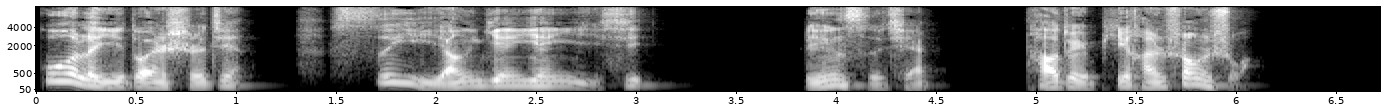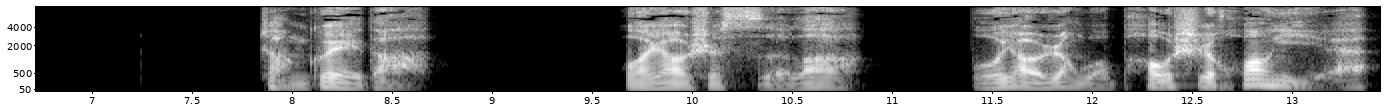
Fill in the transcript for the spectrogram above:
过了一段时间，司义阳奄奄一息，临死前，他对皮寒霜说：“掌柜的，我要是死了，不要让我抛尸荒野。”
